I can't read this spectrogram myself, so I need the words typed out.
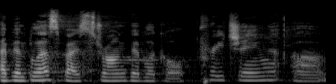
I've been blessed by strong biblical preaching. Um,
